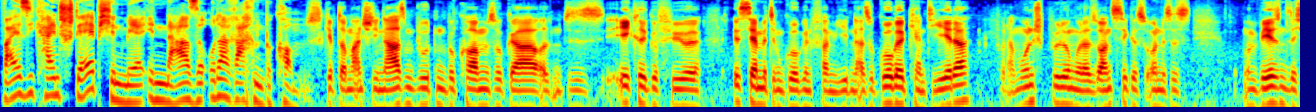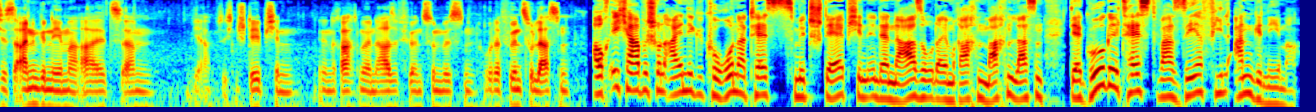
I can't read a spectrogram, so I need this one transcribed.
weil sie kein Stäbchen mehr in Nase oder Rachen bekommen. Es gibt auch manche, die Nasenbluten bekommen sogar und dieses Ekelgefühl ist ja mit dem Gurgeln vermieden. Also Gurgel kennt jeder jeder von der Mundspülung oder sonstiges und es ist um Wesentliches angenehmer als ähm, ja, sich ein Stäbchen in den Rachen oder Nase führen zu müssen oder führen zu lassen. Auch ich habe schon einige Corona-Tests mit Stäbchen in der Nase oder im Rachen machen lassen. Der Gurgeltest war sehr viel angenehmer.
